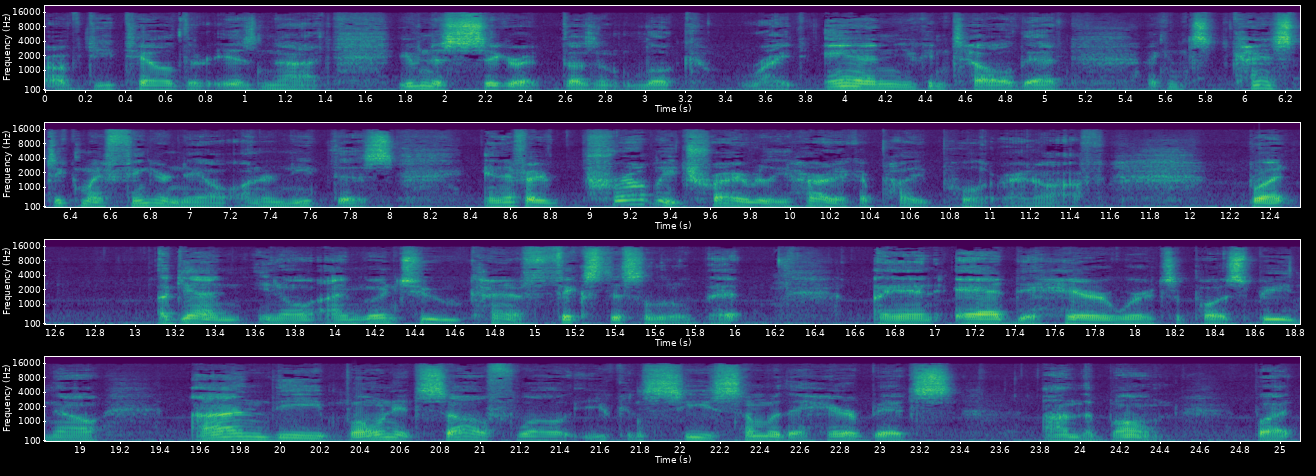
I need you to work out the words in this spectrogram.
of detail. There is not. Even the cigarette doesn't look right. And you can tell that I can kind of stick my fingernail underneath this and if I probably try really hard, I could probably pull it right off. But again, you know, I'm going to kind of fix this a little bit and add the hair where it's supposed to be. Now, on the bone itself, well, you can see some of the hair bits on the bone, but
